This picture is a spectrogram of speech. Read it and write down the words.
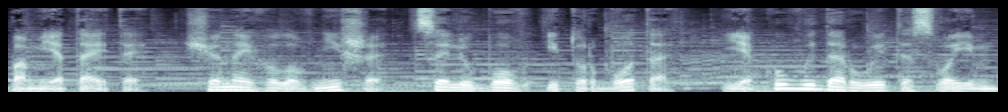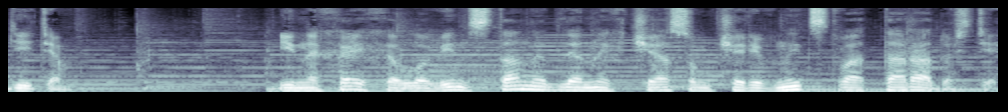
Пам'ятайте, що найголовніше це любов і турбота, яку ви даруєте своїм дітям. І нехай Хелловін стане для них часом чарівництва та радості.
